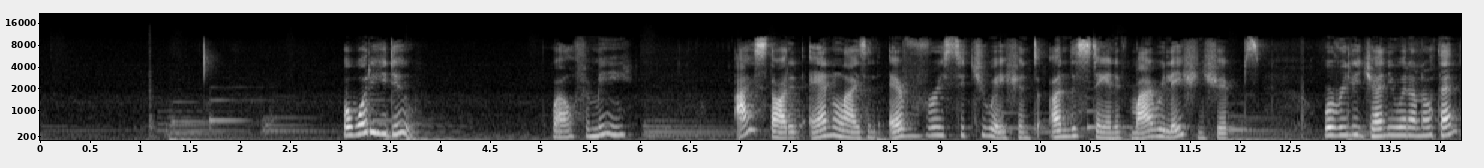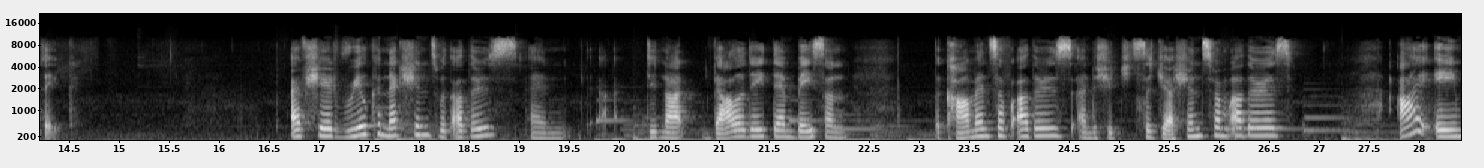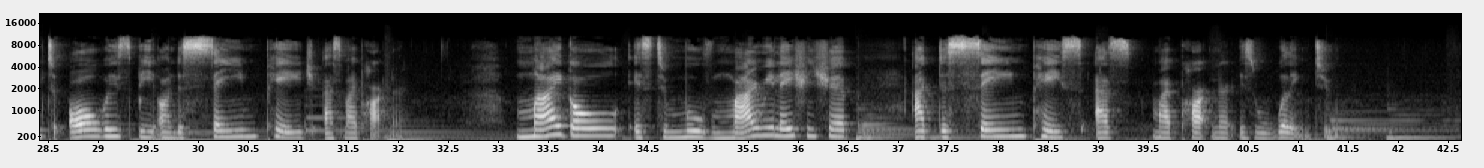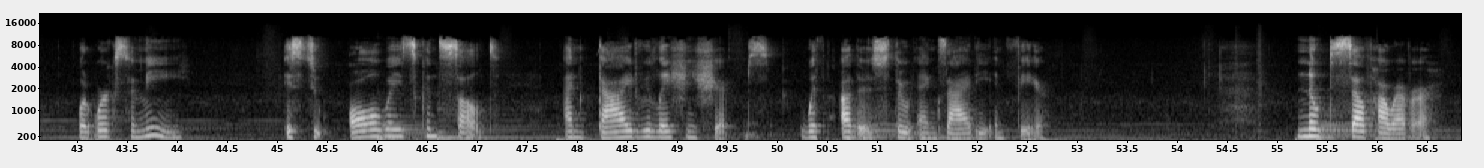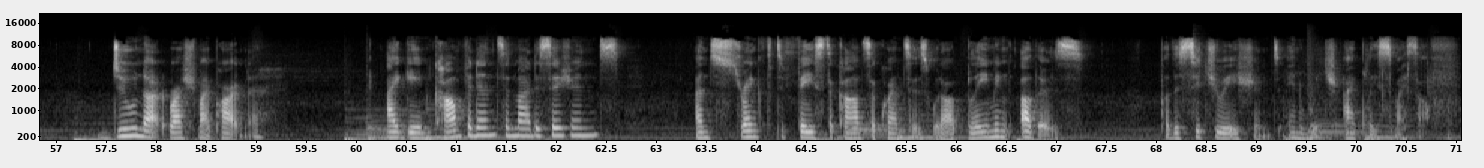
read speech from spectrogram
But what do you do? Well, for me, I started analyzing every situation to understand if my relationships were really genuine and authentic. I've shared real connections with others and did not validate them based on the comments of others and the suggestions from others. I aim to always be on the same page as my partner. My goal is to move my relationship at the same pace as my partner is willing to. What works for me is to always consult and guide relationships with others through anxiety and fear. Note to self, however, do not rush my partner. I gain confidence in my decisions and strength to face the consequences without blaming others for the situations in which I place myself.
